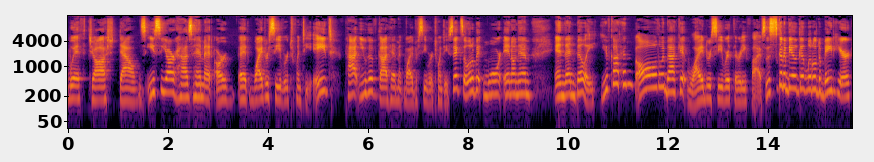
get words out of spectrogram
with Josh Downs. ECR has him at our at wide receiver 28. Pat, you have got him at wide receiver 26, a little bit more in on him. And then Billy, you've got him all the way back at wide receiver 35. So this is going to be a good little debate here.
